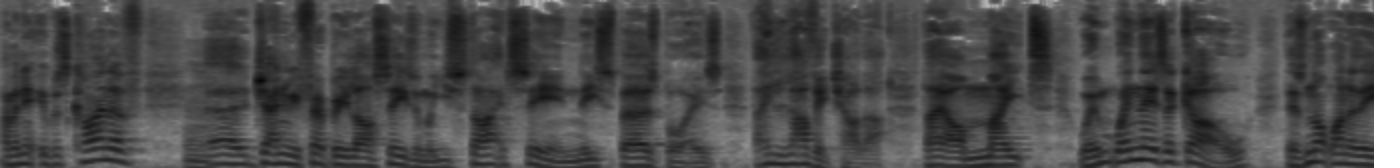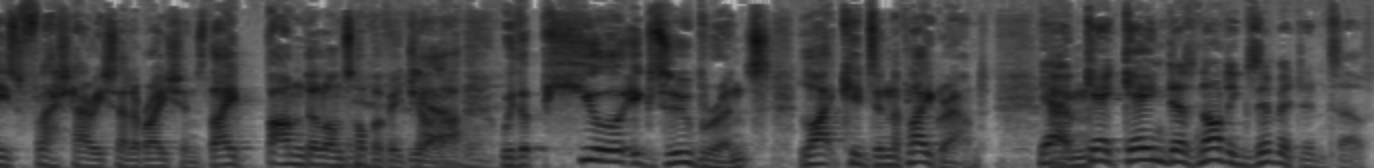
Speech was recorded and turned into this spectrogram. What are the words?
I mean, it, was kind of uh, January, February last season where you started seeing these Spurs boys, they love each other. They are mates. When, when there's a goal, there's not one of these flash Harry celebrations. They bundle on top of each Yeah. other with a pure exuberance like kids in the playground. Yeah, Um, Ga- Kane does not exhibit himself.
